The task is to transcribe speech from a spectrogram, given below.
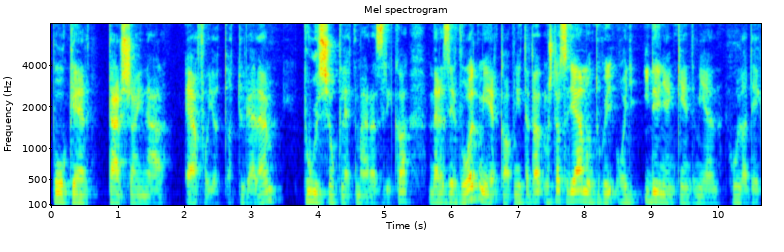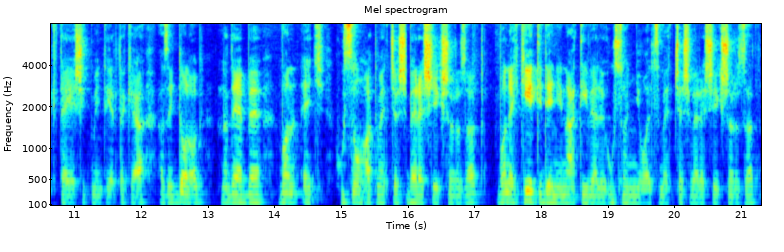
póker társainál elfogyott a türelem, túl sok lett már az Rika, mert azért volt miért kapni. Tehát most az, hogy elmondtuk, hogy, hogy idényenként milyen hulladék teljesítményt értek el, az egy dolog, na de ebbe van egy 26 meccses vereségsorozat, van egy két idényén átívelő 28 meccses vereségsorozat,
